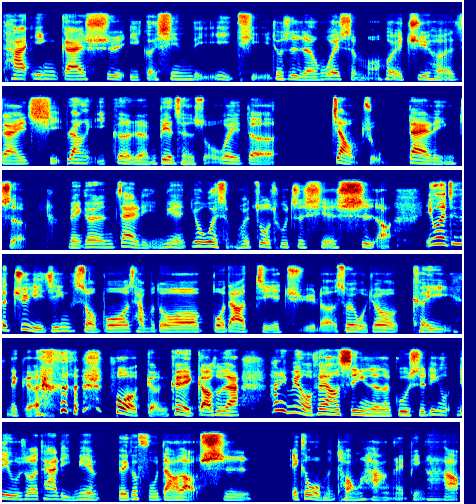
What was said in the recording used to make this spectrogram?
它应该是一个心理议题，就是人为什么会聚合在一起，让一个人变成所谓的教主。带领者，每个人在里面又为什么会做出这些事啊？因为这个剧已经首播差不多播到结局了，所以我就可以那个 破梗，可以告诉大家，它里面有非常吸引人的故事。例例如说，它里面有一个辅导老师。也跟我们同行哎，品皓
